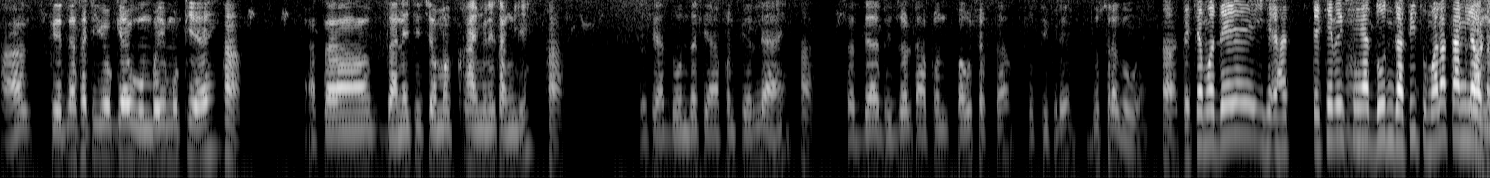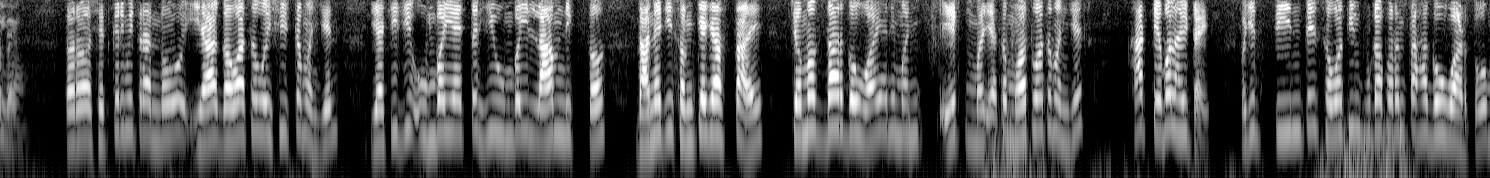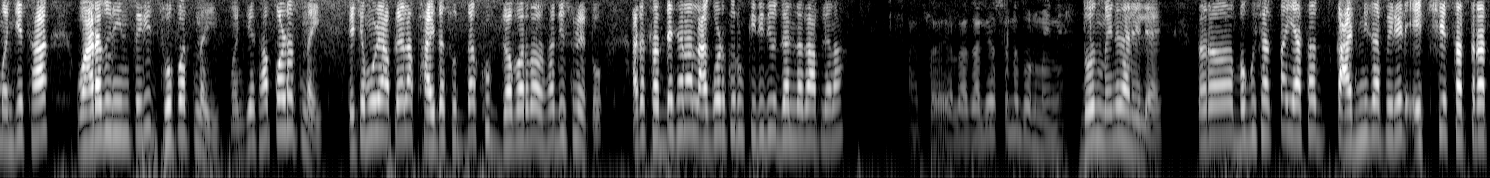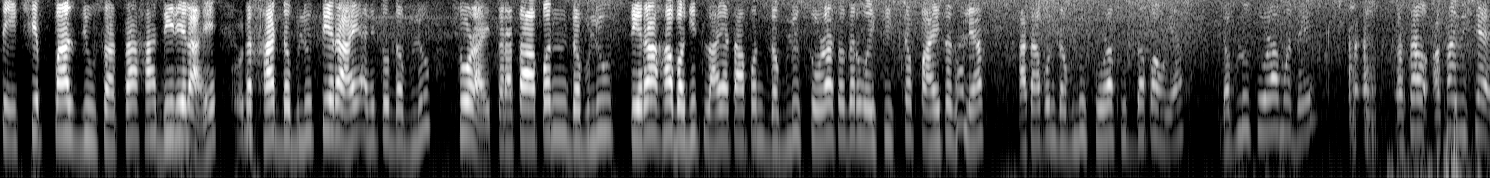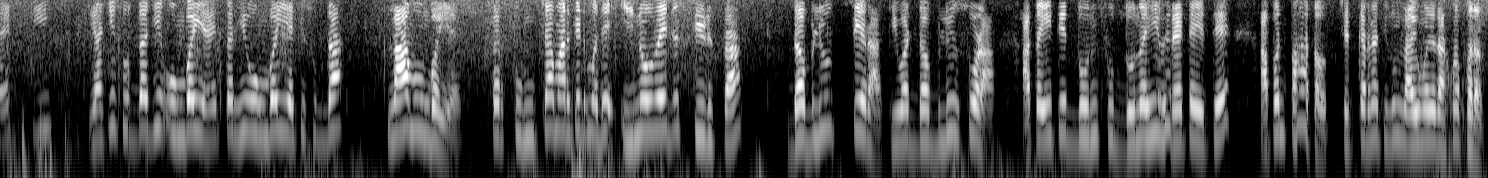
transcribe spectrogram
हा पेरण्यासाठी योग्य आहे मुंबई मोठी आहे. हा. आता दाण्याची चमक आहे म्हणे चांगली. हा. तर त्या दोन जाती आपण पेरल्या हा. आहे सध्या रिझल्ट आपण पाहू शकता तो तिकडे दुसरा गहू आहे. हा त्याच्यामध्ये ह्या- त्याच्यापेक्षा ह्या दोन जाती तुम्हाला चांगल्या वाटत चांगला आहेत. आहे. तर अ, शेतकरी मित्रांनो या गव्हाचं वैशिष्ट्य म्हणजे याची जी उंबई आहे तर ही उंबई लांब निघतं. दाण्याची संख्या जास्त आहे. चमकदार गहू आहे आणि मन एक म- याचं महत्वाचं म्हणजेच हा टेबल हाईट आहे. म्हणजे तीन ते सव्वा तीन फुटापर्यंत हा गहू वाढतो. म्हणजेच हा वारातून येईन तरी झोपत नाही. म्हणजेच हा पडत नाही. त्याच्यामुळे आपल्याला फायदा सुद्धा खूप जबरदस्त असा दिसून येतो. आता सध्याच्याला लागवड करून किती दिवस झाले दादा आपल्याला? आता याला झाले असं ना दोन महिने. दोन महिने झालेले आहे. तर बघू शकता याचा काढणीचा पिरियड एकशे सतरा ते एकशे पाच दिवसाचा हा दिलेला आहे. तर हा डब्ल्यू तेरा आहे आणि तो डब्ल्यू सोळा आहे. तर आता आपण डब्ल्यू तेरा हा बघितला आहे. आता आपण डब्ल्यू सोळाचं जर वैशिष्ट्य पाहायचं झाल्यास आता आपण डब्ल्यू सोळा सुद्धा पाहूया. डब्ल्यू सोळामध्ये असा असा विषय आहे की याची सुद्धा जी मुंबई आहे तर ही उंबई याची सुद्धा लांब मुंबई आहे. तर तुमच्या मार्केटमध्ये इनोवेज सीडचा डब्ल्यू तेरा किंवा डब्ल्यू सोळा आता इथे दोन सु दोनही व्हेरायटी इथे आपण पाहत आहोत. शेतकऱ्यांना तिथून लाईव्हमध्ये दाखवा फरक.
